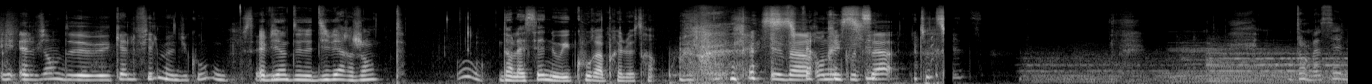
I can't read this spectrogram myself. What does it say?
Et elle vient de quel film du coup Elle vient de Divergente. Dans la scène où il court après le train. Et ben, Super on précis. écoute ça tout de suite. Dans la scène.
